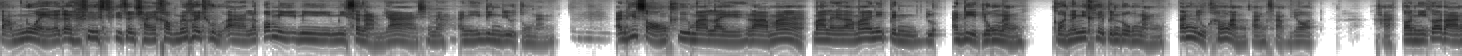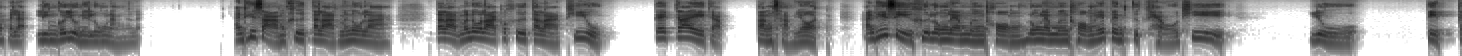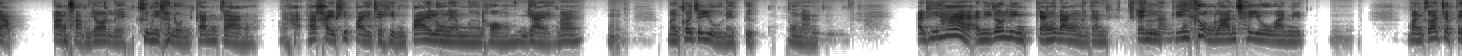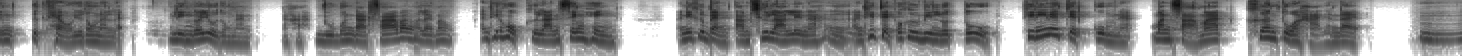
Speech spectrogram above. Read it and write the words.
สามหน่วยแล้วกันพี่จะใช้คำไม่ค่อยถูกอ่าแล้วก็มีมีมีสนามหญ้าใช่ไหมอันนี้ลิงอยู่ตรงนั้น อันที่สองคือมาลายรามามาลายรามานี่เป็นอดีตโรงหนัง ก่อนหน้านี้เคยเป็นโรงหนัง ตั้งอยู่ข้างหลังปางสามยอดค่ะ ตอนนี้ก็ร้างไปละลิงก็อยู่ในโรงหนังนั่นแหละ อันที่สามคือตลาดมโนราตลาดมโนราก็คือตลาดที่อยู่ใกล้ ๆ กับปรางสามยอด อันที่สี่คือโรงแรมเมืองทอง โรงแรมเมืองทองนี่เป็นตึกแถวที่อยู่ติดกับปรางสามยอดเลย คือมีถนนกั้นกลางนะคะถ้าใครที่ไปจะเห็นป้ายโรงแรมเมืองทองใหญ่มากอืมมันก็จะอยู่ในตึกตรงนั้น อันที่ห้าอันนี้ก็ลิงแก๊งดังเหมือนกันแก๊งคือดังกิ้งของร้านชโยวานิชอืมมันก็จะเป็นตึกแถวอยู่ตรงนั้นแหละ ลิงก็อยู่ตรงนั้น นะคะอยู่บนดาดฟ้าบ้างอะไรบ้าง อันที่หกคือร้านเซ้งเฮงอันนี้คือแบ่งตามชื่อร้านเลยนะเอออันที่เจ็ดก็คือวินรถตู้ ทีนี้ในเจ็ดกลุ่มเนี่ย มันสามารถเคลื่อนตัวหากันได้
